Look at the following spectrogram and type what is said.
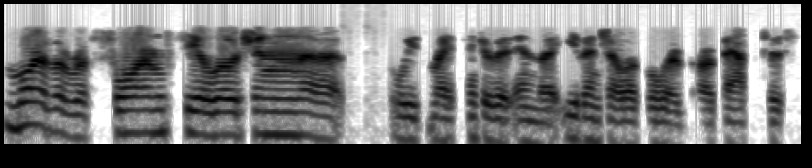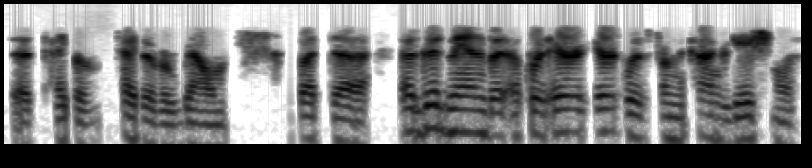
more of a reformed theologian, uh, we might think of it in the evangelical or, or Baptist uh, type of type of a realm. But uh, a good man, but of course Eric, Eric was from the Congregationalist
